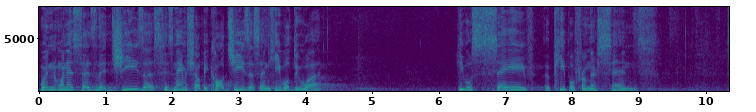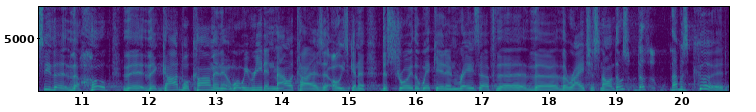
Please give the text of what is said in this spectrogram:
When, when it says that Jesus, his name shall be called Jesus, and he will do what? He will save the people from their sins. See, the, the hope that, that God will come, and what we read in Malachi is that, oh, he's going to destroy the wicked and raise up the, the, the righteous. No, those, those, that was good.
